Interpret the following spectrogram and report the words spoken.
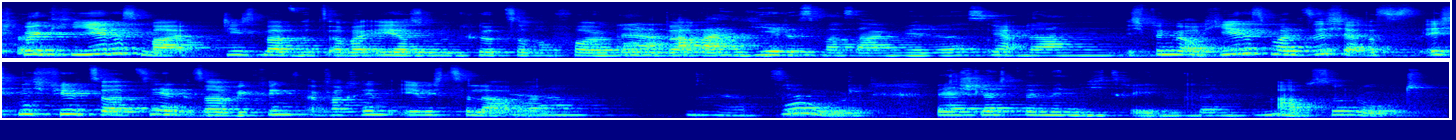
Wirklich jedes Mal. Diesmal wird es aber eher so eine kürzere Folge. ja aber jedes Mal sagen wir das Ja. und dann. ich bin mir auch jedes Mal sicher, dass es echt nicht viel zu erzählen ist, aber wir kriegen es einfach hin, ewig zu labern. Ja, ja, Ja, sehr gut. gut. Wäre schlecht, wenn wir nicht reden könnten. Absolut.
